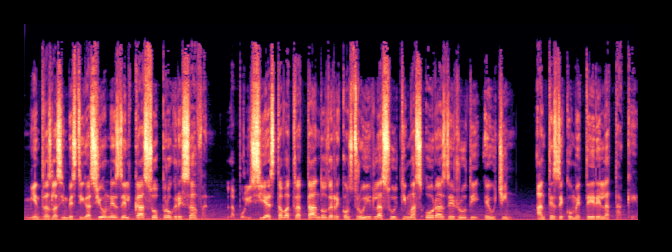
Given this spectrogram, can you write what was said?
Mientras las investigaciones del caso progresaban, la policía estaba tratando de reconstruir las últimas horas de Rudy Eugene antes de cometer el ataque.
